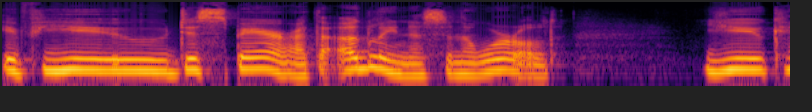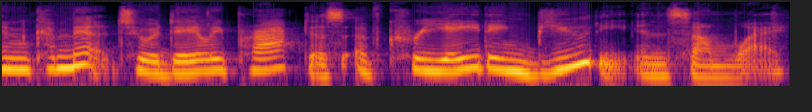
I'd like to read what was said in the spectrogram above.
if you despair at the ugliness in the world, you can commit to a daily practice of creating beauty in some way.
